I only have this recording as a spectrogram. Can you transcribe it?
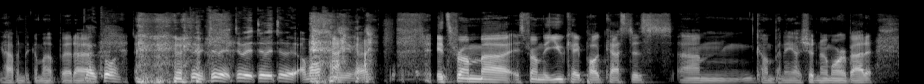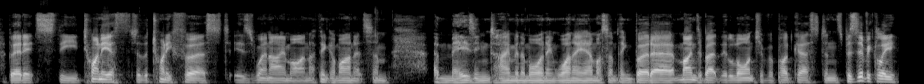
happened to come up, but uh, Oh, go on. do, do it, do it, do it, do it. I'm asking you, man. it's from uh, it's from the UK Podcasters um, company. I should know more about it, but it's the twentieth to the twenty first is when I'm on. I think I'm on at some amazing time in the morning, one a.m. or something. But uh, mine's about the launch of a podcast, and specifically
